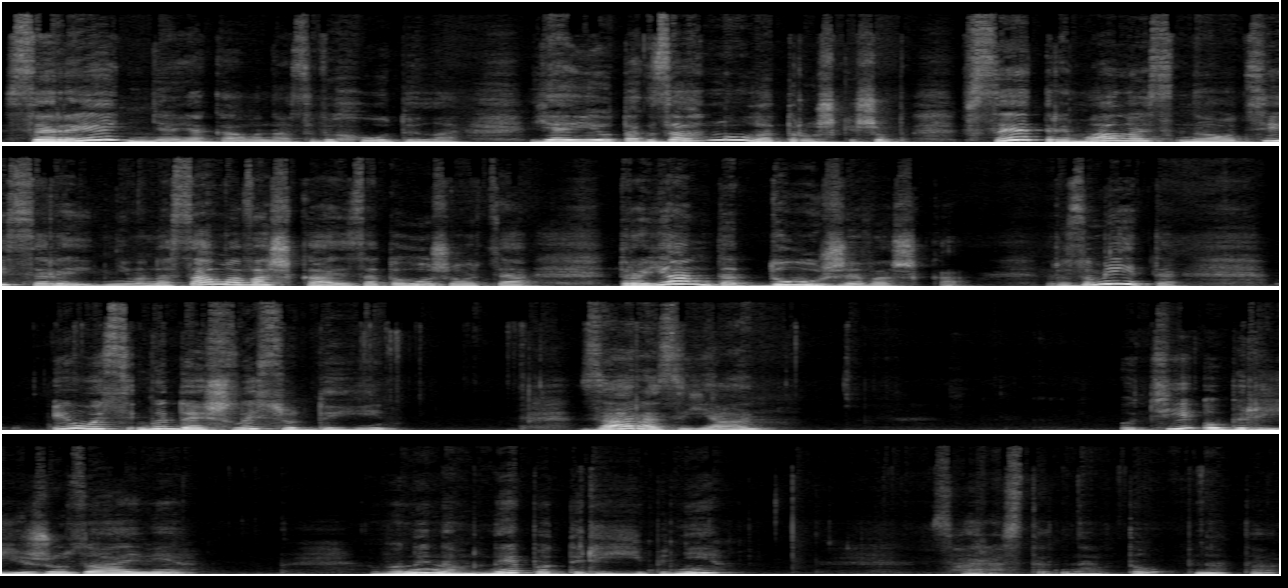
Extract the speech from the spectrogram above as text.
Середня, яка у нас виходила, я її отак загнула трошки, щоб все трималось на оцій середній. Вона сама важка, із-за того, що оця троянда дуже важка. Розумієте? І ось ми дійшли сюди. Зараз я оці обріжу зайві. Вони нам не потрібні. Зараз тут невдобно так.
